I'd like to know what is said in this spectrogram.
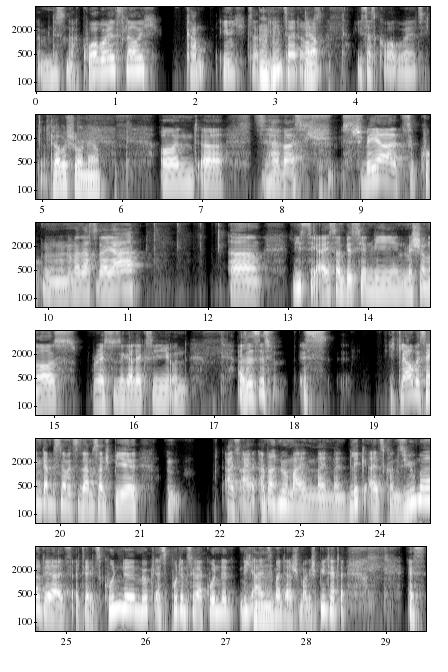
mindestens noch Core Worlds, glaube ich. Kam ähnlich zur mhm, Zeit aus. Ja. Hieß das Core Worlds? Ich glaube glaube schon, ja. Und äh, da war es schwer zu gucken. Und wenn man sagt, na ja, äh, liest sie eigentlich so ein bisschen wie eine Mischung aus Race to the Galaxy und also es ist, ist ich glaube, es hängt ein bisschen damit zusammen, es ist ein Spiel und als einfach nur mein, mein, mein Blick als Consumer, der als, als, als Kunde, als potenzieller Kunde, nicht als mhm. jemand, der schon mal gespielt hätte. Es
